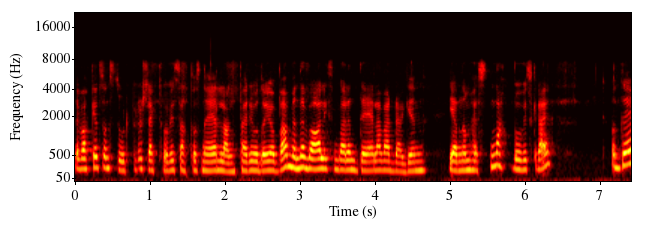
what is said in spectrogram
Det var ikke et sånt stort prosjekt hvor vi satte oss ned i en lang periode og jobba, men det var liksom bare en del av hverdagen gjennom høsten da, hvor vi skrev. Og det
